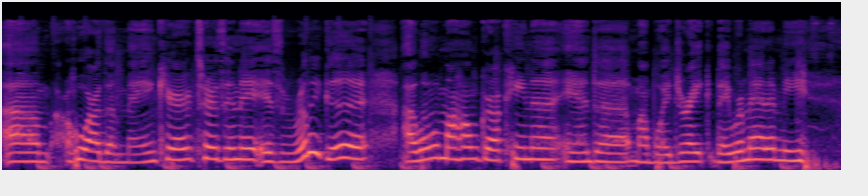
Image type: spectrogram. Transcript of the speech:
um, who are the main characters in it. it, is really good. I went with my homegirl Kina and uh, my boy Drake. They were mad at me.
